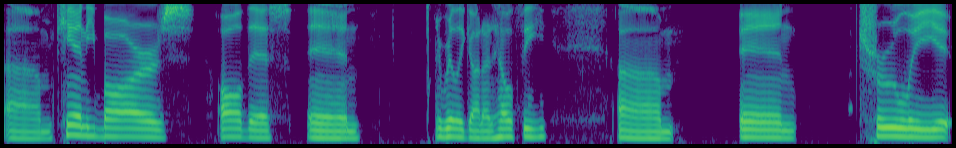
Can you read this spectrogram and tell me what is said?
um, candy bars, all this, and it really got unhealthy. Um, and truly, it,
